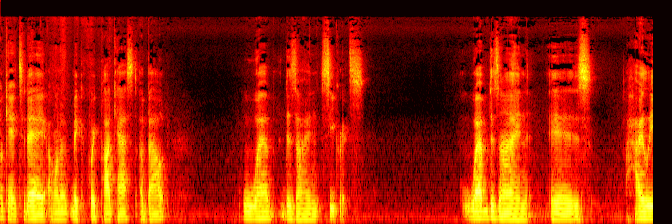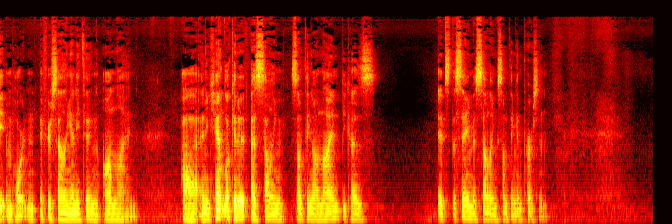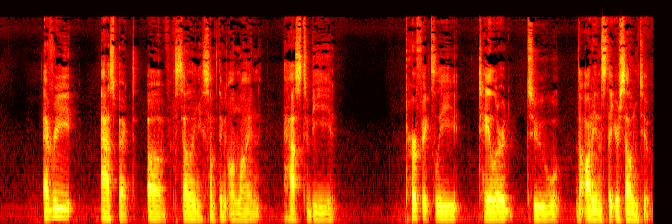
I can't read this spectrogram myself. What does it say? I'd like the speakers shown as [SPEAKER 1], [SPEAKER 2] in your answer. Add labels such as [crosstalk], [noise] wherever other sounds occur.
[SPEAKER 1] Okay, today I want to make a quick podcast about web design secrets. Web design is highly important if you're selling anything online. Uh, and you can't look at it as selling something online because it's the same as selling something in person. Every aspect of selling something online has to be perfectly tailored to the audience that you're selling to.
